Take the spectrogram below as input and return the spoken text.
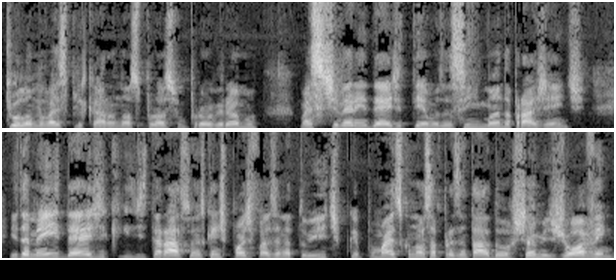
que o Lama vai explicar no nosso próximo programa. Mas se tiverem ideia de temas assim, manda para a gente. E também ideias de, de interações que a gente pode fazer na Twitch, porque por mais que o nosso apresentador chame jovem,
